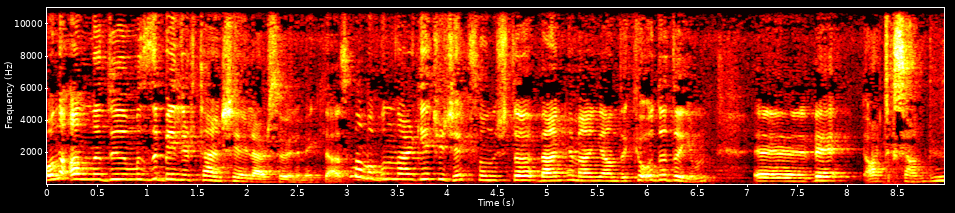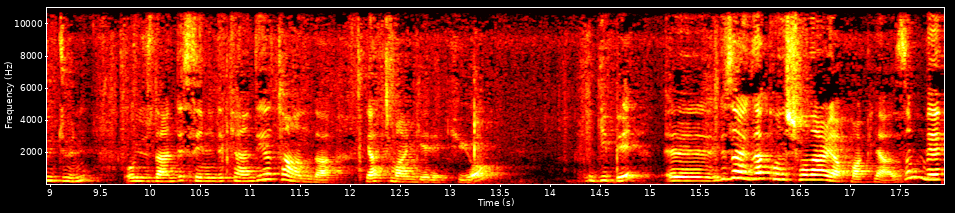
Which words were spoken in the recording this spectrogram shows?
onu anladığımızı belirten şeyler söylemek lazım ama bunlar geçecek. Sonuçta ben hemen yandaki odadayım ee, ve artık sen büyüdün. O yüzden de senin de kendi yatağında yatman gerekiyor gibi e, güzel güzel konuşmalar yapmak lazım ve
